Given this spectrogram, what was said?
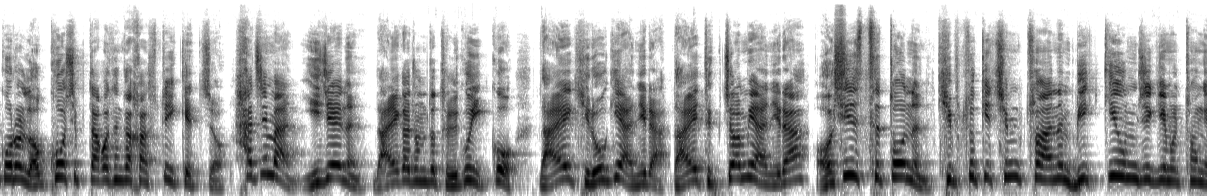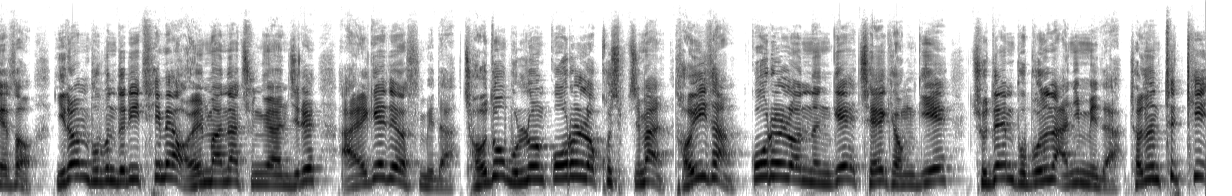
골을 넣고 싶다고 생각할 수도 있겠죠. 하지만 이제는 나이가 좀 더 들고 있고 나의 기록이 아니라 나의 득점이 아니라 어시스트 또는 깊숙이 침투하는 미끼 움직임을 통해서 이런 부분들이 팀에 얼마나 중요한지를 알게 되었습니다. 저도 물론 골을 넣고 싶지만 더 이상 골을 넣는 게 제 경기의 주된 부분은 아닙니다. 저는 특히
